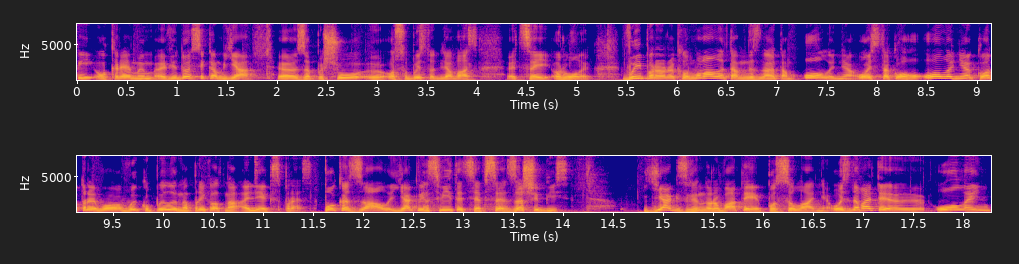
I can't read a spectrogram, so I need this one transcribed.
і окремим відосикам я е, запишу е, особисто для вас е, цей ролик. Ви прорекламували там, не знаю, там оленя, ось такого оленя, котрого ви купили, наприклад, на AliExpress. Показали, як він світиться, все, зашибісь. Як згенерувати посилання? Ось давайте е, олень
